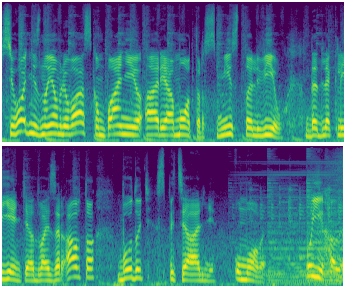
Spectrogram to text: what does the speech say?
Сьогодні знайомлю вас з компанією Aria Motors, місто Львів, де для клієнтів Advisor Auto будуть спеціальні умови. Поїхали!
